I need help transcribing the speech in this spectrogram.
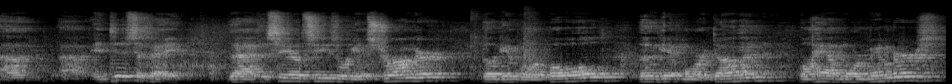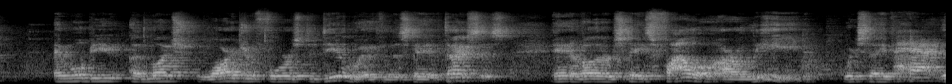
uh, uh, anticipate that the COCs will get stronger, they'll get more bold, they'll get more done, we'll have more members, and we'll be a much larger force to deal with in the state of Texas. And if other states follow our lead, which they've had,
